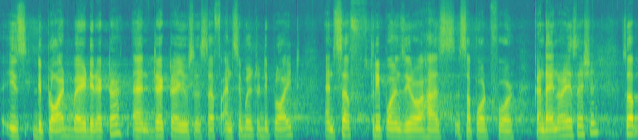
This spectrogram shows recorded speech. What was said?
is deployed by director, and director uses Ceph Ansible to deploy it, and Ceph 3.0 has support for containerization. So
